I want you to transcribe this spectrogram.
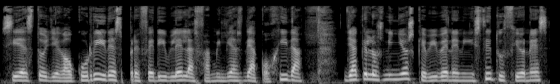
Si esto llega a ocurrir, es preferible las familias de ya que los niños que viven en instituciones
